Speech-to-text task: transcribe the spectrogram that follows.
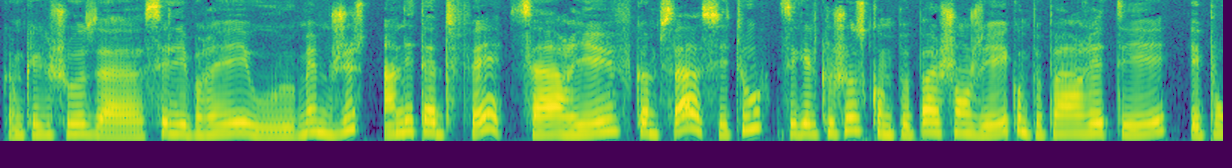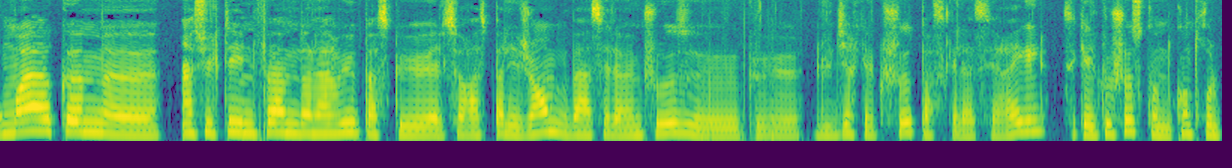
comme quelque chose à célébrer ou même juste un état de fait, ça arrive comme ça, c'est tout. C'est quelque chose qu'on ne peut pas changer, qu'on ne peut pas arrêter. Et pour moi, comme euh, insulter une femme dans la rue parce qu'elle se rase pas les jambes, ben c'est la même chose euh, que lui dire quelque chose parce qu'elle a ses règles. C'est quelque chose qu'on ne contrôle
